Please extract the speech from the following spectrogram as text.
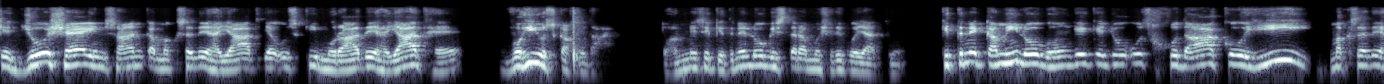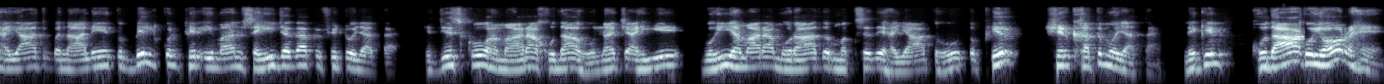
कि जो शय इंसान का मकसद हयात या उसकी मुराद हयात है, वही उसका खुदा है। तो हम में से कितने लोग इस तरह मुशरक हो जाते हैं? कितने कम ही लोग होंगे कि जो उस खुदा को ही मकसद हयात बना लें तो बिल्कुल फिर ईमान सही जगह पे फिट हो जाता है कि जिसको हमारा खुदा होना चाहिए, वही हमारा मुराद और मकसद हयात हो तो फिर शिरक खत्म हो जाता है। लेकिन खुदा कोई और है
